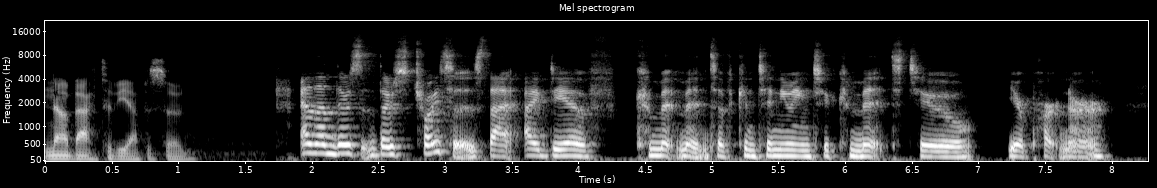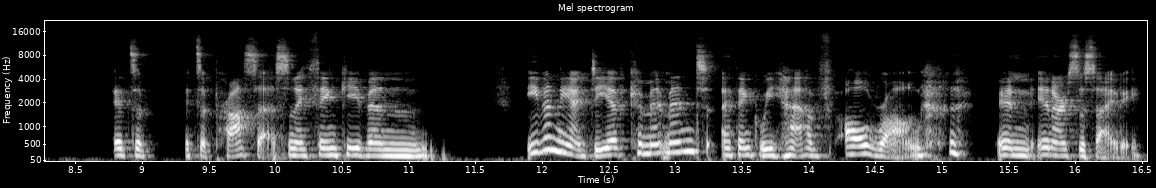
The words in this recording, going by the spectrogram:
Now back to the episode. And then there's there's choices, that idea of commitment, of continuing to commit to your partner. It's a it's a process. And I think even even the idea of commitment, I think we have all wrong in in our society.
